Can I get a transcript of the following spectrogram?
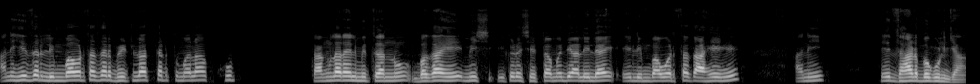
आणि हे जर लिंबावरचा जर भेटला तर तुम्हाला खूप चांगला राहील मित्रांनो. बघा हे मी श- इकडे शेतामध्ये आलेले आहे. हे लिंबावरचाच आहे हे. आणि हे झाड बघून घ्या.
